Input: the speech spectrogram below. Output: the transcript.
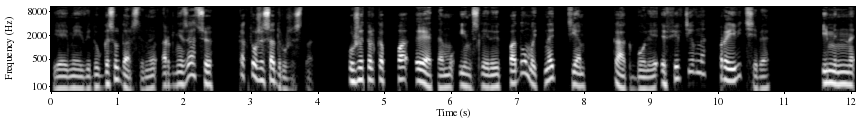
я имею в виду государственную организацию, как тоже Содружество. Уже только поэтому им следует подумать над тем, как более эффективно проявить себя. Именно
